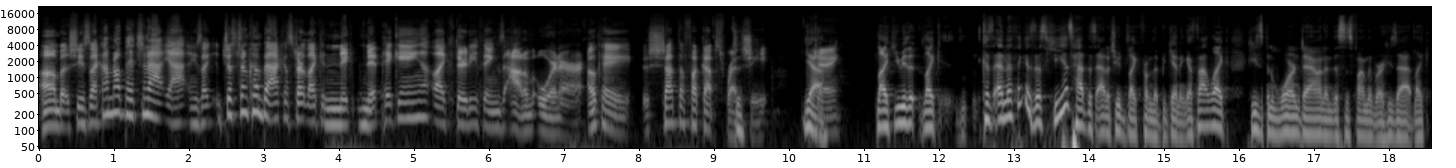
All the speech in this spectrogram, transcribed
Um, but she's like, I'm not bitching at ya. And he's like, just don't come back and start like nit- nitpicking like 30 things out of order. Okay, shut the fuck up, spreadsheet. Yeah. Okay. Like you either like because and the thing is this he has had this attitude like from the beginning. It's not like he's been worn down and this is finally where he's at. Like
